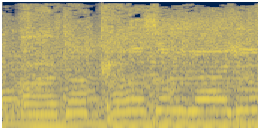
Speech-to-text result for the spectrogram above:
are the cause of my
